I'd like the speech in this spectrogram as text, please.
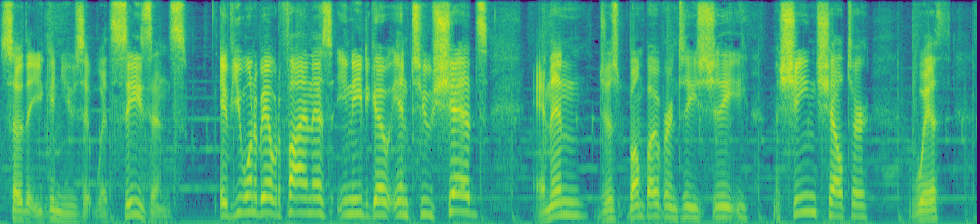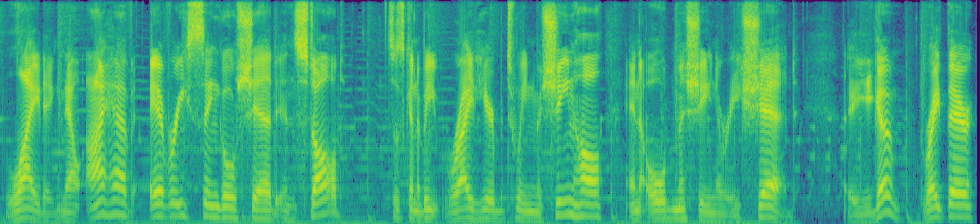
so that you can use it with seasons. If you want to be able to find this, you need to go into sheds and then just bump over into the machine shelter with lighting. Now, I have every single shed installed, so it's going to be right here between machine hall and old machinery shed. There you go, right there.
